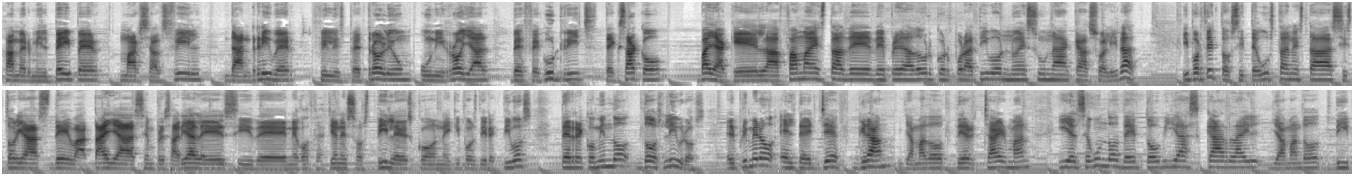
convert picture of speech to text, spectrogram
Hammermill Paper, Marshall's Field, Dan River, Phillips Petroleum, Uniroyal, BF Goodrich, Texaco. Vaya, que la fama esta de depredador corporativo no es una casualidad. Y por cierto, si te gustan estas historias de batallas empresariales y de negociaciones hostiles con equipos directivos, te recomiendo dos libros. El primero, el de Jeff Graham, llamado Dear Chairman, y el segundo de Tobias Carlyle, llamado Deep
